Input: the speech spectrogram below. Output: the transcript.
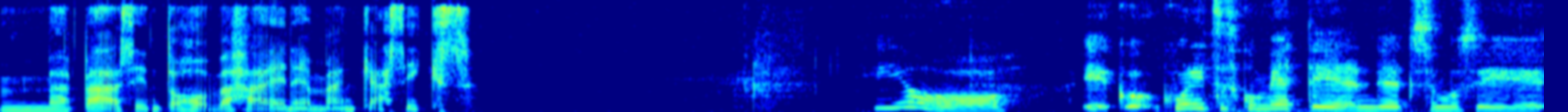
mä pääsin tuohon vähän enemmän käsiksi. Joo. I- Kun itse asiassa kun miettii niitä semmoisia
